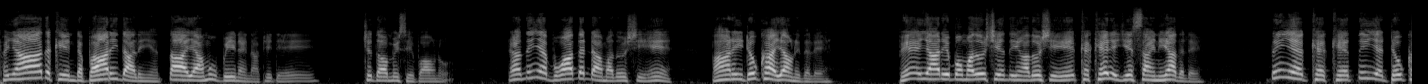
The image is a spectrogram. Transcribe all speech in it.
ဖရာသခင်တပါးရိတာလျင်တာယာမှုပေးနိုင်တာဖြစ်တယ်ချစ်တော်မိတ်ဆွေပေါင်းတို့ဒါသင်ရဲ့ဘဝတက်တာမှာတို့ရှင်ဘာတွေဒုက္ခရောက်နေတယ်လဲဘယ်အရာတွေပေါ်မှာတို့ရှင်သင်ရတို့ရှင်ခက်ခဲတွေရင်ဆိုင်နေရတယ်လဲသင်ရဲ့ခက်ခဲသင်ရဲ့ဒုက္ခ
